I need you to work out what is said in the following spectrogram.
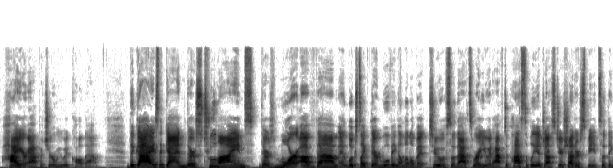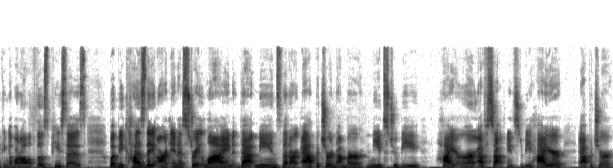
Higher aperture, we would call that. The guys, again, there's two lines. There's more of them. It looks like they're moving a little bit too. So that's where you would have to possibly adjust your shutter speed. So thinking about all of those pieces But because they aren't in a straight line, that means that our aperture number needs to be higher, or our f-stop needs to be higher, aperture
